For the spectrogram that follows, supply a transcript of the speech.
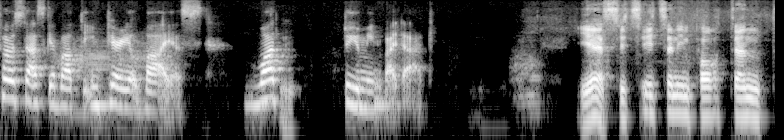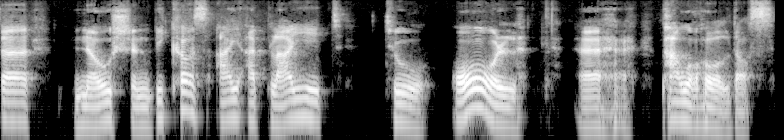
first ask about the imperial bias. What do you mean by that? Yes, it's it's an important uh, notion because I apply it to all uh, power holders,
